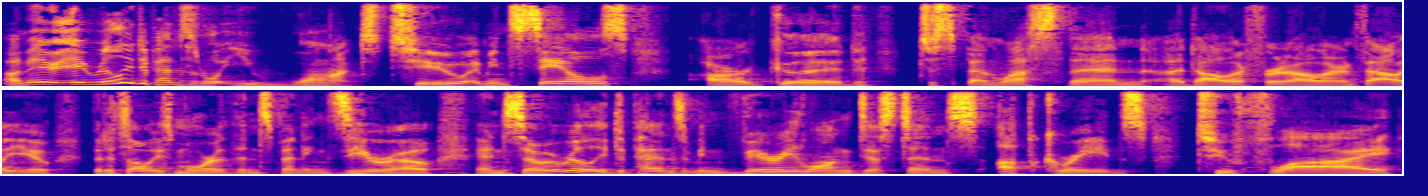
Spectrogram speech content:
Um, it, it really depends on what you want to. I mean, sales are good to spend less than a dollar for a dollar in value, but it's always more than spending zero. And so it really depends. I mean, very long distance upgrades to fly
